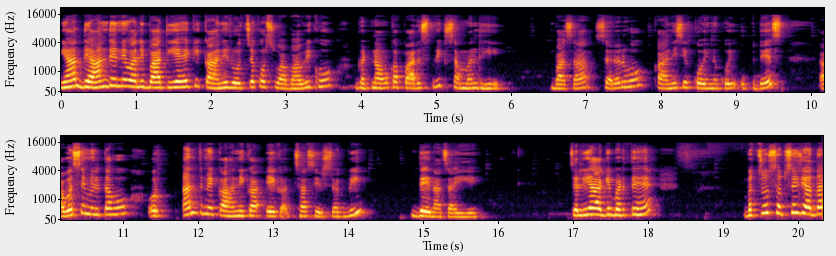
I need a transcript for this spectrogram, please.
यहाँ ध्यान देने वाली बात यह है कि कहानी रोचक और स्वाभाविक हो, घटनाओं का पारस्परिक संबंध ही। भाषा सरल हो, कहानी से कोई ना कोई उपदेश अवश्य मिलता हो और अंत में कहानी का एक अच्छा शीर्षक भी देना चाहिए। चलिए आगे बढ़ते हैं। बच्चों, सबसे ज़्यादा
